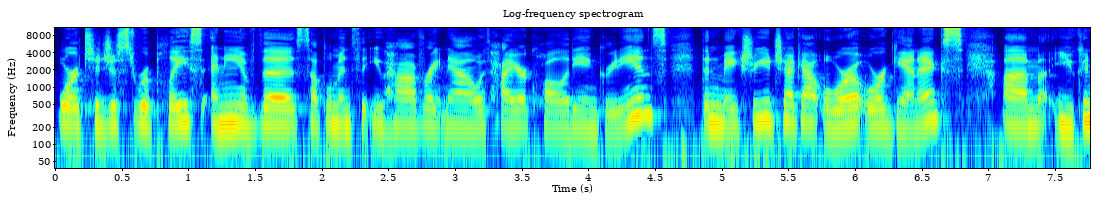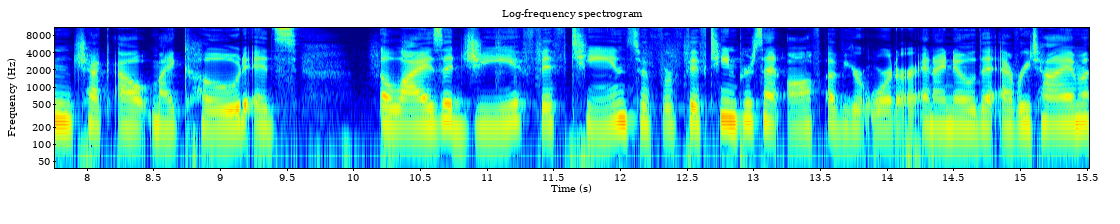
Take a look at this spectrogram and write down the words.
or to just replace any of the supplements that you have right now with higher quality ingredients, then make sure you check out Ora Organics. Um, you can check out my code. It's Eliza G15 so for 15% off of your order. And I know that every time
